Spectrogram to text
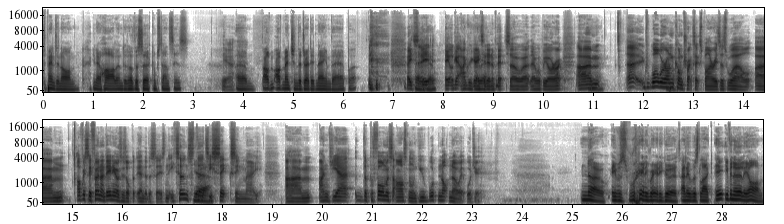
depending on you know Haaland and other circumstances. Yeah, Um, I've I've mentioned the dreaded name there, but it it'll get aggregated in a bit, so uh, there will be all right. Um, uh, while we're on contracts expiries as well, um, obviously Fernandinho's is up at the end of the season. He turns Yeah. 36 in May, um, and yet the performance at Arsenal, you would not know it, would you? No, he was really, really good, and it was like even early on,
